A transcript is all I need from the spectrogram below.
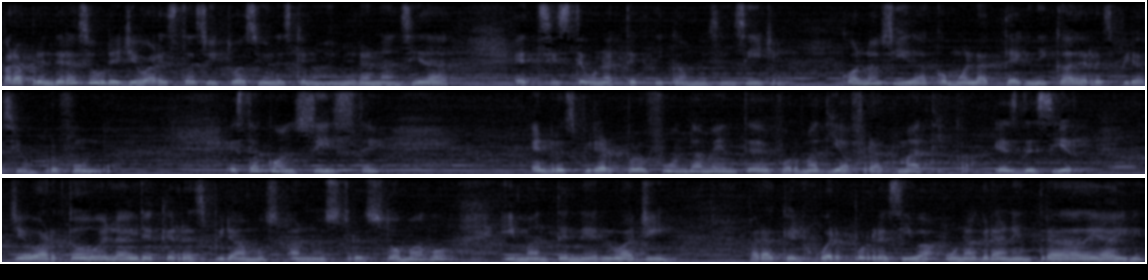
Para aprender a sobrellevar estas situaciones que nos generan ansiedad, existe una técnica muy sencilla, conocida como la técnica de respiración profunda. Esta consiste en respirar profundamente de forma diafragmática, es decir, llevar todo el aire que respiramos a nuestro estómago y mantenerlo allí para que el cuerpo reciba una gran entrada de aire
